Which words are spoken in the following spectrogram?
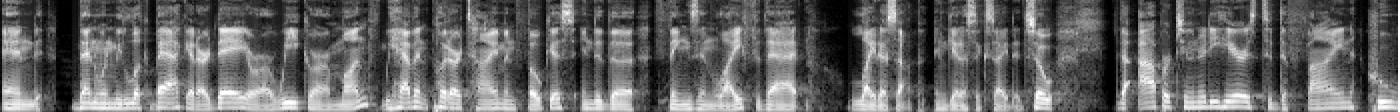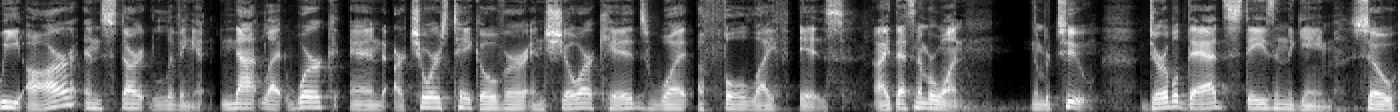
and then when we look back at our day or our week or our month, we haven't put our time and focus into the things in life that light us up and get us excited. So the opportunity here is to define who we are and start living it, not let work and our chores take over and show our kids what a full life is. All right, that's number one. Number two, Durable dad stays in the game. So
